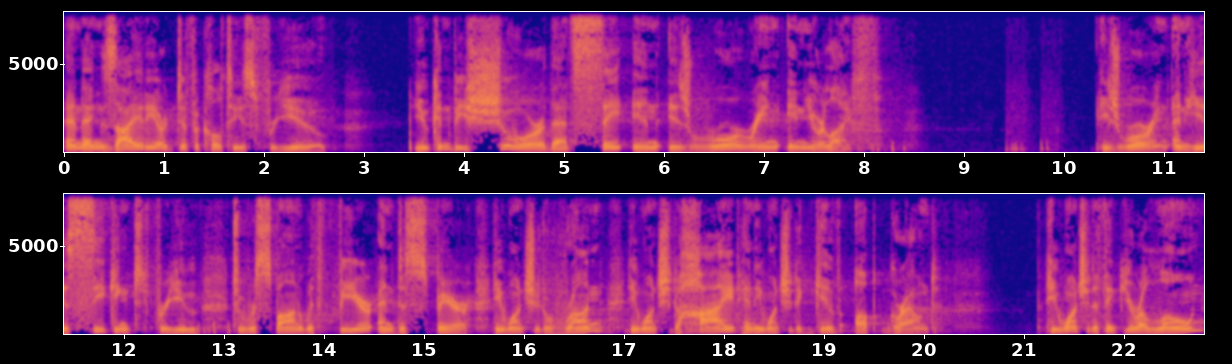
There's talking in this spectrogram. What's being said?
and anxiety are difficulties for you, you can be sure that Satan is roaring in your life. He's roaring and he is seeking for you to respond with fear and despair. He wants you to run, he wants you to hide, and he wants you to give up ground. He wants you to think you're alone,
